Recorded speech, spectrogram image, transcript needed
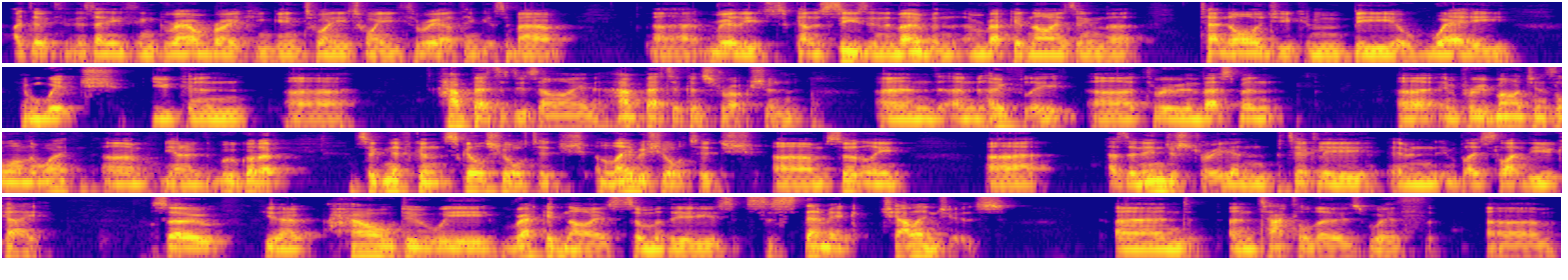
I don't think there's anything groundbreaking in 2023. I think it's about uh, really just kind of seizing the moment and recognizing that technology can be a way in which you can uh, have better design, have better construction, and and hopefully uh, through investment uh, improve margins along the way. Um, you know, we've got a significant skill shortage and labor shortage. Um, certainly uh, as an industry, and particularly in, in places like the UK. So, you know, how do we recognize some of these systemic challenges and and tackle those with um,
